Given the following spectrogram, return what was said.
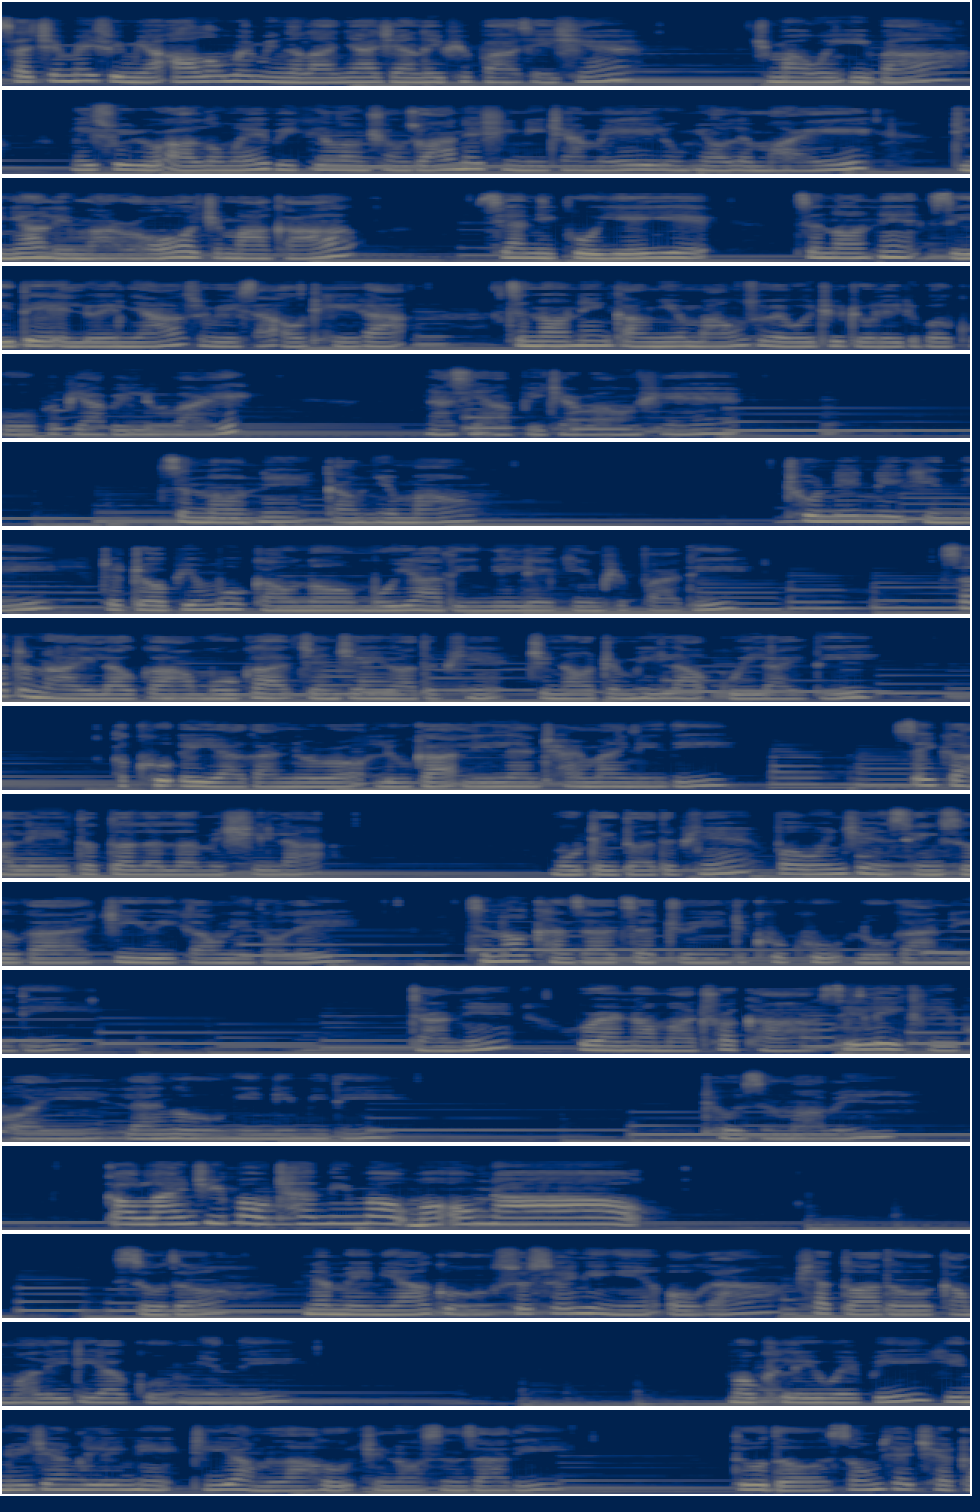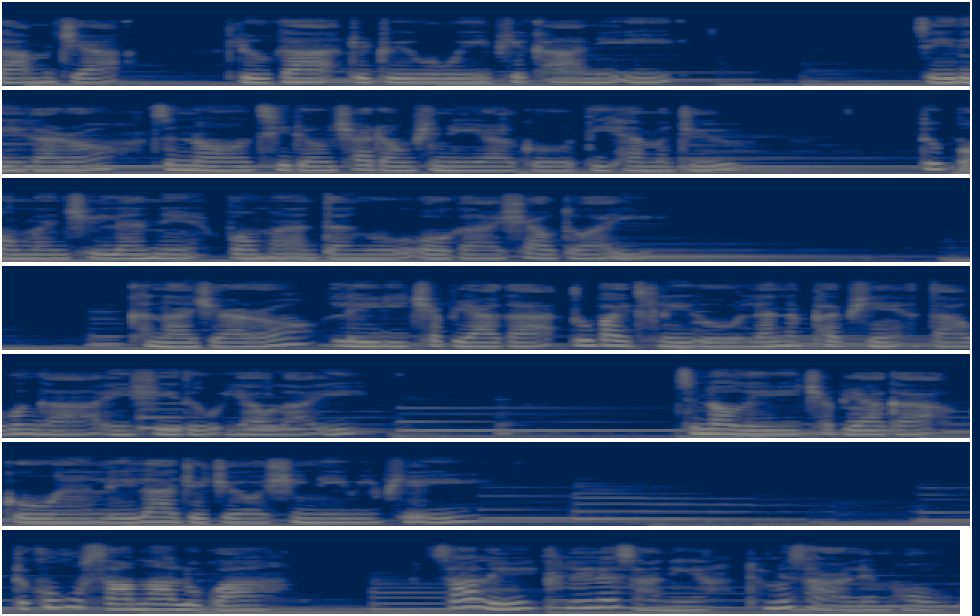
။စာချင်းမိတ်ဆွေများအားလုံးပဲမင်္ဂလာညချမ်းလေးဖြစ်ပါစေရှင်။ကျမဝင်းဤပါ။မိတ်ဆွေတို့အားလုံးပဲဘေးကင်းလုံခြုံစွာနဲ့ရှိနေကြမယ်လို့မျှော်လင့်ပါတယ်။ဒီညလေးမှာတော့ကျမကဆရာနီကိုရဲရဲ့ကျွန်တော်နှင့်ဈေးတဲ့အလွဲများဆိုတဲ့စာအုပ်ထဲကကျွန်တော်နှင့်ကောင်းညင်မောင်ဆိုတဲ့ဝတ္ထုတိုလေးတစ်ပုဒ်ကိုပြပြပေးလိုပါတယ်။နားဆင်အားပေးကြပါအောင်ရှင်။ကျွန်တော်နှင့်ကောင်းညင်မောင်ထိုနေ့နေ့ခင်သည် တော်တော်ပြမို့ကောင်းသောမိုးရသည့်နေ့လည်ခင်းဖြစ်ပါသည်၁၇နာရီလောက်ကမိုးကကြမ်းကြမ်းရွာသဖြင့်ကျွန်တော်တမီးလောက်ကွေးလိုက်သည်အခုအိယာကနုတော့လူကလီလန်ထိုင်မိုင်းနေသည်စိတ်ကလည်းတတလလမရှိလာမိုးတိတ်သွားသဖြင့်ပဝန်းကျင်စိမ့်ဆူကကြည်၍ကောင်းနေတော့လေကျွန်တော်ခံစားချက်တွင်တခုခုလိုကနေသည် ဒါနှင့်ဝရဏမှာထွက်ခါဆေးလိတ်ကလေးဖွာရင်လမ်းကိုငေးနေမိသည်ထိုစဉ်မှာပင်ကောက်လိုင်းကြီးမုတ်ထန်းသီးမုတ်မအောင်နောက်ဆိုတော့နမေများကိုဆွဆွဲငင်ငင်အော်ကဖြတ်သွားသောကောင်မလေးတယောက်ကိုမြင်သည်မုတ်ကလေးဝဲပြီးရင်နွေးချမ်းကလေးနှင့်တီးရမလားဟုကျွန်တော်စဉ်းစားသည်သို့သောဆုံးဖြတ်ချက်ကမကြ လူကတွေ့တွေ့ဝဝေဖြစ်ခါနေ၏ဈေးတွေကတော့ကျွန်တော်ချီတုံချတုံဖြစ်နေရကိုတီဟန်မတူသူ့ပုံမှန်ခြေလန်းနှင့်ပုံမှန်အတန်ကိုအော်ကလျှောက်သွား၏ခဏကြာတော့လေဒီချက်ပြားကသူ့ဘိုက်ကလေးကိုလက်နှစ်ဖက်ဖြင့်အသာဝင့်ကအိမ်ရှိသို့ရောက်လာ၏ကျွန်တော်လေဒီချက်ပြားကကိုဝင်လေးလာကြောကြောရှိနေပြီဖြစ်၏တခုခုစားမလားလို့ကွာ စားလေကလေးလက်စားနေရထမင်းစားရလည်းမဟုတ်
